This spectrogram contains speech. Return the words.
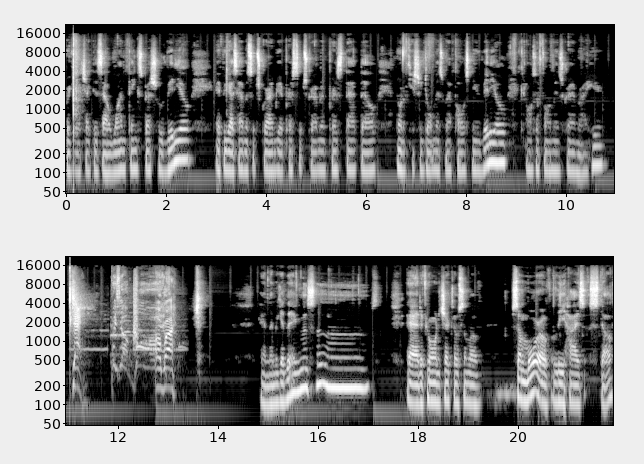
we're gonna check this out. One thing special video. If you guys haven't subscribed yet, press subscribe and press that bell notification. Don't miss when I post new video. You can also follow me on Instagram right here. All right. And let me get the English subs. And if you want to check out some of some more of LeeHi's stuff.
